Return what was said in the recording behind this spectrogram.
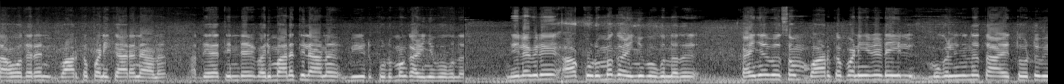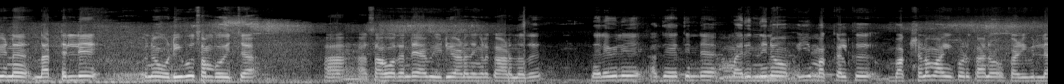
സഹോദരൻ വാർക്കപ്പണിക്കാരനാണ്. അദ്ദേഹത്തിന്റെ വരുമാനത്തിലാണ് വീട് കുടുംബം കഴിഞ്ഞു പോകുന്നത് നിലവിൽ ആ കുടുംബം കഴിഞ്ഞു പോകുന്നത് കഴിഞ്ഞ ദിവസം വാർക്കപ്പണിയുടെ ഇടയിൽ മുകളിൽ നിന്ന് താഴത്തോട്ട് വീണ് നട്ടെല്ലിന് ഒടിവ് സംഭവിച്ച ആ സഹോദരന്റെ ആ വീഡിയോ ആണ് നിങ്ങൾ കാണുന്നത്. നിലവിൽ അദ്ദേഹത്തിന്റെ മരുന്നിനോ ഈ മക്കൾക്ക് ഭക്ഷണം വാങ്ങിക്കൊടുക്കാനോ കഴിവില്ല.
